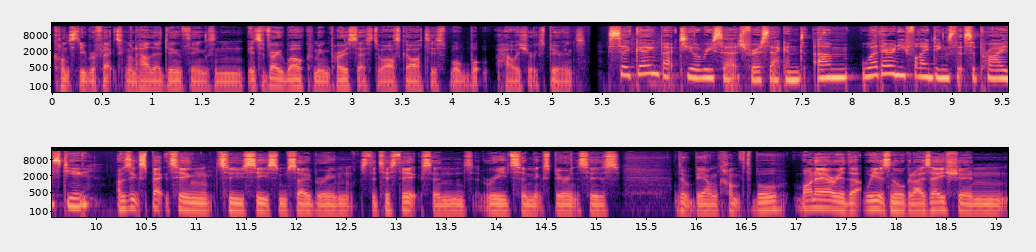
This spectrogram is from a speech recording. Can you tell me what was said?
constantly reflecting on how they're doing things, and it's a very welcoming process to ask artists, "Well, what, how was your experience?" So, going back to your research for a second, um, were there any findings that surprised you? I was expecting to see some sobering statistics and read some experiences that would be uncomfortable. One area that we as an organisation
